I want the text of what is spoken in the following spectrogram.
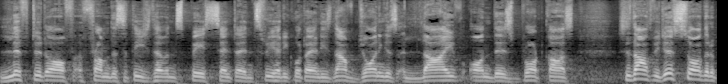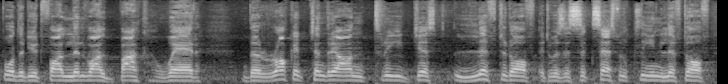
lifted off from the Satish Dhawan Space Center in Sriharikota and he's now joining us live on this broadcast. Siddharth, we just saw the report that you'd filed a little while back where the rocket Chandrayaan 3 just lifted off. It was a successful, clean liftoff.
